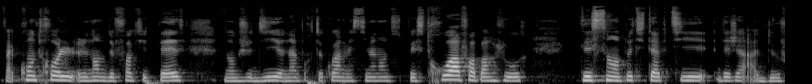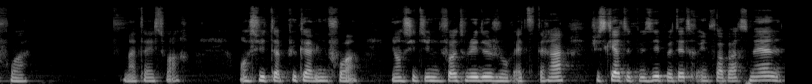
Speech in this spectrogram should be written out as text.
Enfin, contrôle le nombre de fois que tu te pèses. Donc je dis euh, n'importe quoi, mais si maintenant tu te pèses trois fois par jour, descends petit à petit déjà à deux fois, matin et soir. Ensuite, plus qu'à une fois. Et ensuite une fois tous les deux jours, etc. Jusqu'à te peser peut-être une fois par semaine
